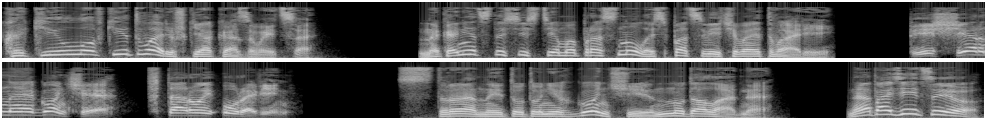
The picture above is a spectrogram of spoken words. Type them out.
Какие ловкие тварюшки, оказывается! Наконец-то система проснулась, подсвечивая тварей. Пещерная гончая. Второй уровень. Странные тут у них гончие, ну да ладно. «На позицию!»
